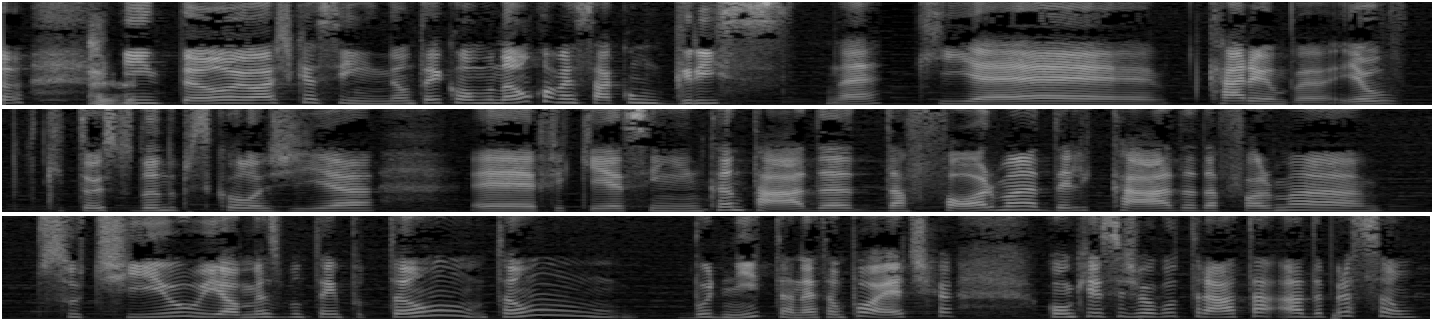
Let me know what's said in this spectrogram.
então eu acho que assim, não tem como não começar com Gris, né? Que é. Caramba, eu que estou estudando psicologia. É, fiquei assim encantada da forma delicada, da forma sutil e ao mesmo tempo tão tão bonita, né, tão poética, com que esse jogo trata a depressão.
